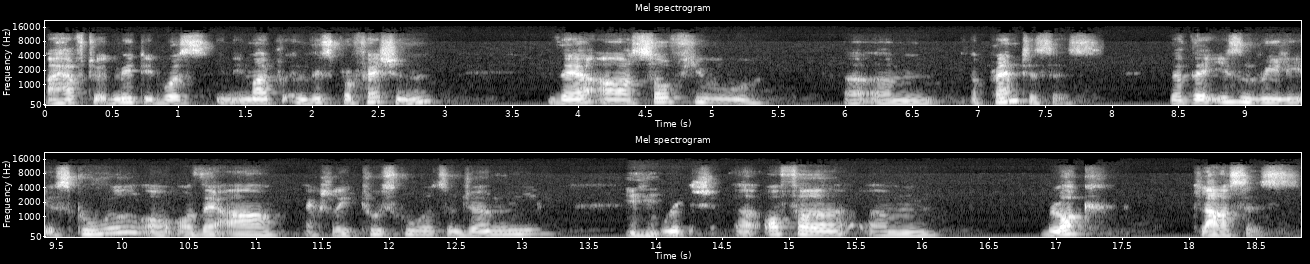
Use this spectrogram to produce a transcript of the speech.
I have to admit it was in, in, my in this profession there are so few uh, um, apprentices that there isn't really a school or, or there are actually two schools in Germany mm-hmm. which uh, offer um, block classes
